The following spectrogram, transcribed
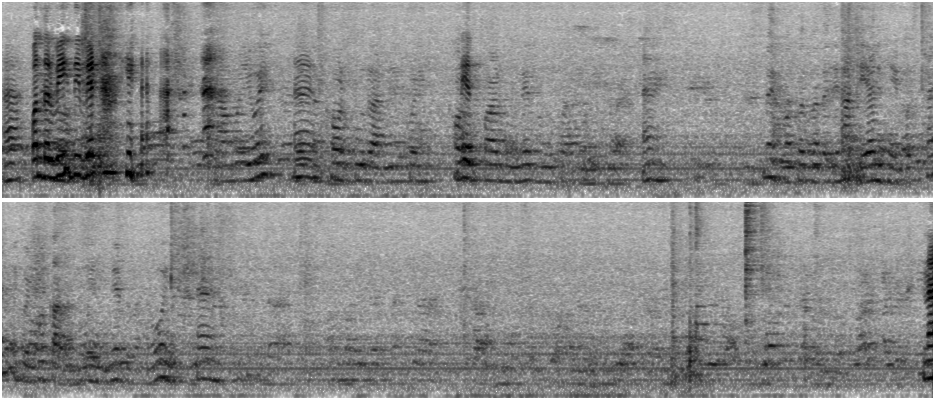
હા પંદર વીસ દી બેઠા. ખડ પૂરા ને કોઈ. ખડ પાડવું નેતવું ને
